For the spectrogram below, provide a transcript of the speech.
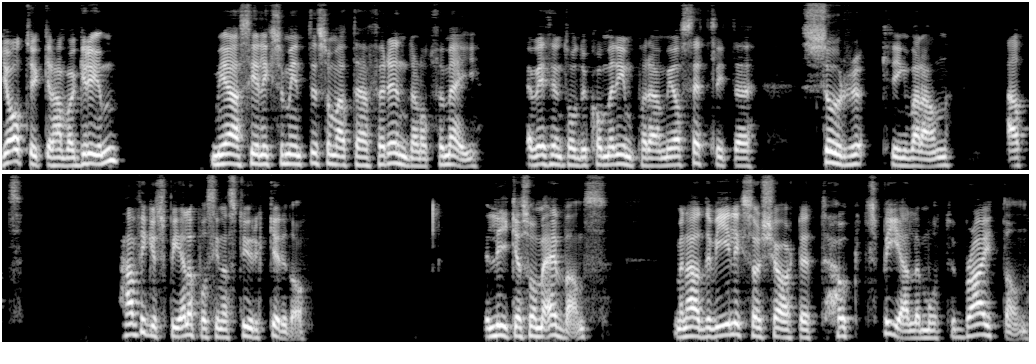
Jag tycker han var grym. Men jag ser liksom inte som att det här förändrar något för mig. Jag vet inte om du kommer in på det, men jag har sett lite surr kring varann. Att han fick ju spela på sina styrkor idag. Likaså med Evans. Men hade vi liksom kört ett högt spel mot Brighton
